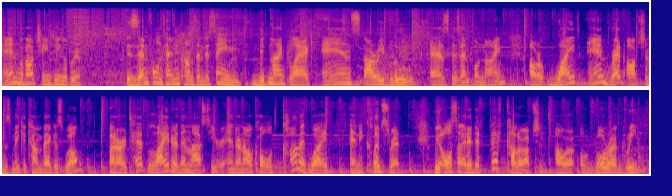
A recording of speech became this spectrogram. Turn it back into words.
and without changing your grip. The Zenfone 10 comes in the same midnight black and starry blue as the Zenfone 9. Our white and red options make a comeback as well, but are a tad lighter than last year and are now called Comet White and Eclipse Red. We also added a fifth color option, our Aurora Green.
